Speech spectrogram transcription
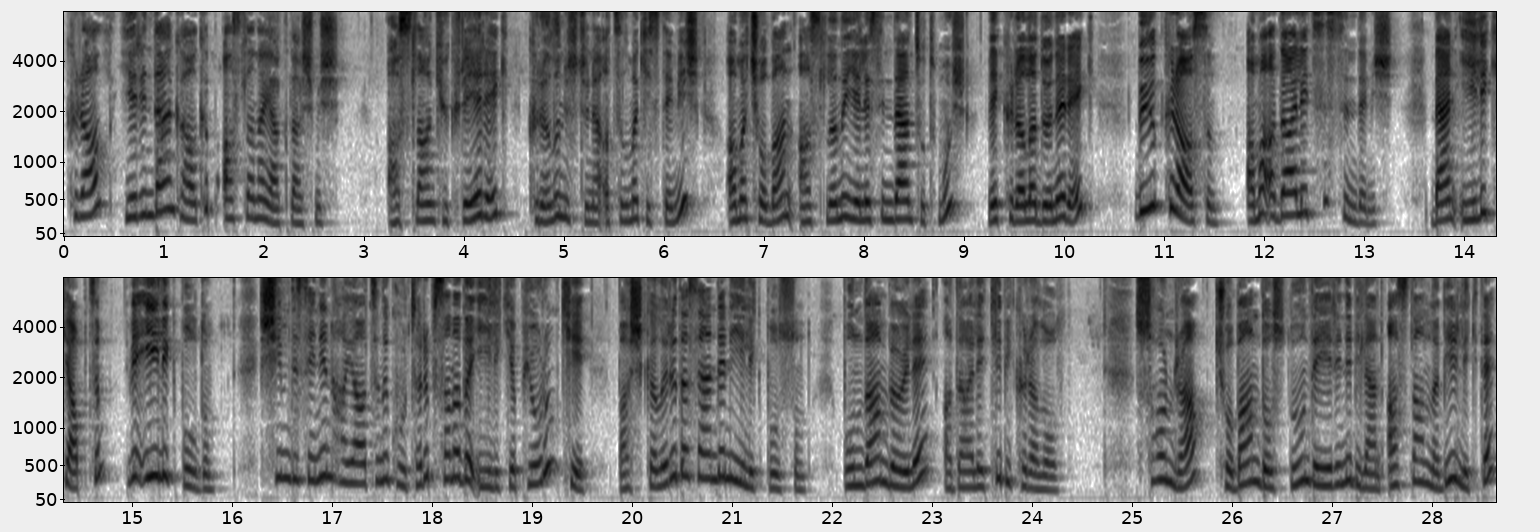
Kral yerinden kalkıp aslana yaklaşmış. Aslan kükreyerek kralın üstüne atılmak istemiş ama çoban aslanı yelesinden tutmuş ve krala dönerek "Büyük kralsın ama adaletsizsin." demiş. "Ben iyilik yaptım ve iyilik buldum. Şimdi senin hayatını kurtarıp sana da iyilik yapıyorum ki başkaları da senden iyilik bulsun. Bundan böyle adaletli bir kral ol." Sonra çoban dostluğun değerini bilen aslanla birlikte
